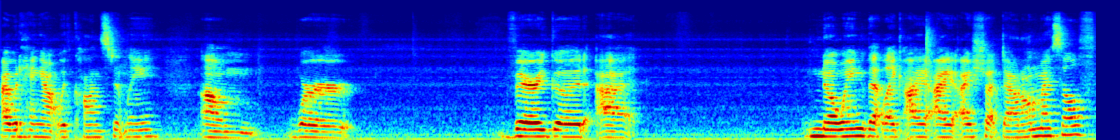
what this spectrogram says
I would hang out with constantly um, were very good at knowing that like I, I, I shut down on myself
